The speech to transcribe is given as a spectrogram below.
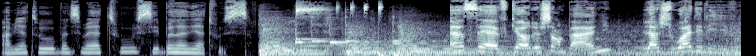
À bientôt. Bonne semaine à tous et bonne année à tous. RCF Cœur de Champagne, la joie des livres.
